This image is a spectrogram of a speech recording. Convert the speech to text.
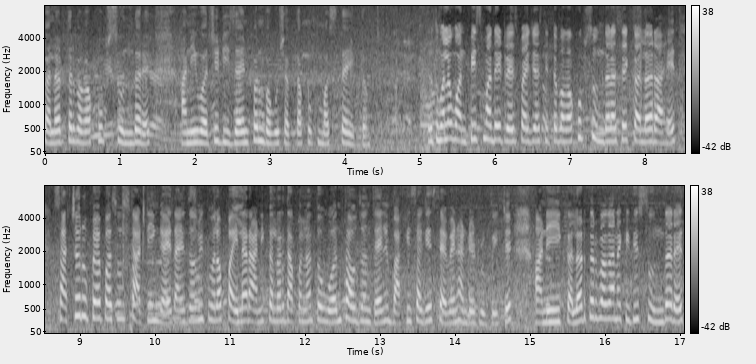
कलर तर बघा खूप सुंदर आहेत. आणि वरची डिझाईन पण बघू शकता खूप मस्त आहे एकदम. तर तुम्हाला वन पीसमध्ये ड्रेस पाहिजे असतील तर बघा खूप सुंदर असे कलर आहेत. सातशे रुपयापासून स्टार्टिंग आहेत आणि जर मी तुम्हाला पहिला राणी कलर दाखवला ना तो वन थाउजंडचा आहे आणि बाकी सगळे सेवन हंड्रेड रुपीजचे आणि कलर तर बघा ना किती सुंदर आहेत.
